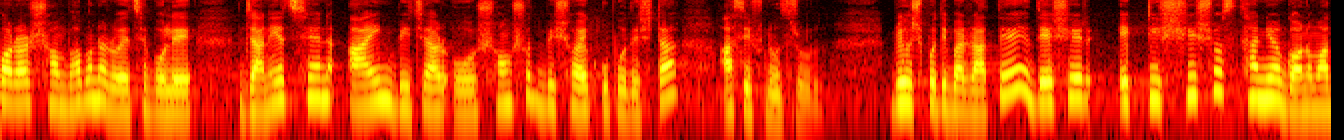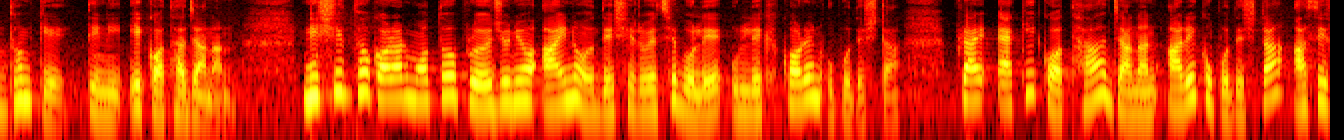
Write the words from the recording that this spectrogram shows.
করার সম্ভাবনা রয়েছে বলে জানিয়েছেন আইন, বিচার ও সংসদ বিষয়ক উপদেষ্টা আসিফ নজরুল। বৃহস্পতিবার রাতে দেশের একটি শীর্ষস্থানীয় গণমাধ্যমকে তিনি এ কথা জানান। নিষিদ্ধ করার মতো প্রয়োজনীয় আইনও দেশে রয়েছে বলে উল্লেখ করেন উপদেষ্টা। প্রায় একই কথা জানান আরেক উপদেষ্টা আসিফ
